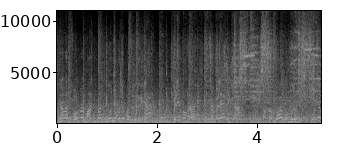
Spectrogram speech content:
என்னடா சொல்றேன் மாத்தி மாத்தி மூஞ்ச மூஞ்ச பார்த்துட்டு இருக்கிறீங்க? வெளியே போங்கடா. என்ன விளையா போக முடியாது கொண்டே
